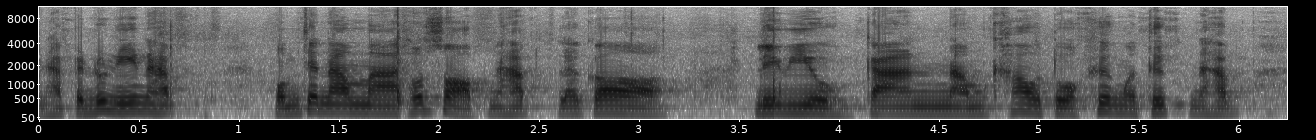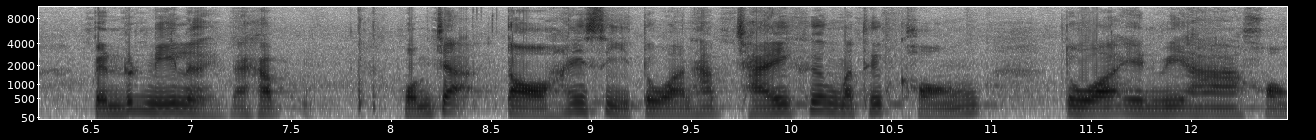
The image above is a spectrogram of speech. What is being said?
นะครับ เป็นรุ่นนี้นะครับ ผมจะนำมาทดสอบนะครับ แล้วก็รีวิวการนำเข้าตัวเครื่องบันทึกนะครับ เป็นรุ่นนี้เลยนะครับ ผมจะต่อให้ 4 ตัวนะครับ ใช้เครื่องบันทึกของตัว NVR ของ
